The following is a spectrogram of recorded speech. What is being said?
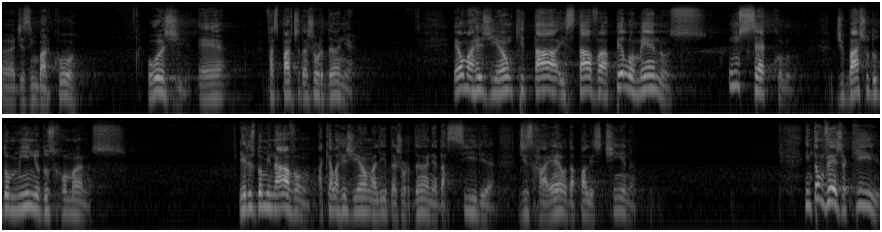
uh, desembarcou, hoje é, faz parte da Jordânia. É uma região que tá, estava há pelo menos um século debaixo do domínio dos romanos. E eles dominavam aquela região ali da Jordânia, da Síria, de Israel, da Palestina. Então veja que,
